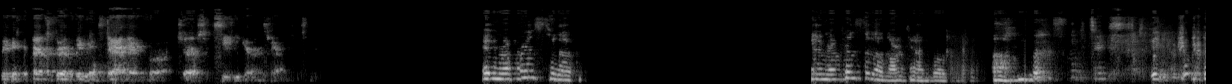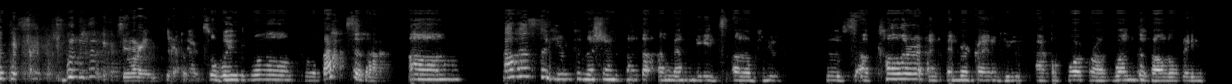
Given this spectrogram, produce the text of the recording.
we think that that's good legal standing for to succeed here in San Francisco. In reference to the in reference to the Narcan book, um, so we will go back to that. Um, how has the youth commission put the unmet needs of youth youths of color and immigrant youth at the forefront when developing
